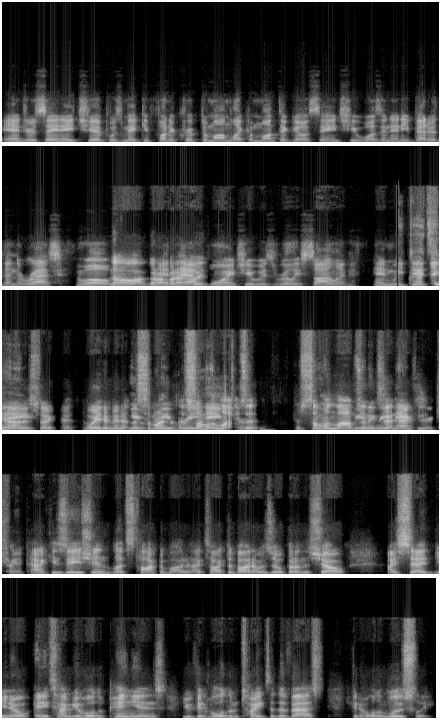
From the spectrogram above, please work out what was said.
Andrew saying, "Hey, Chip was making fun of Crypto Mom like a month ago, saying she wasn't any better than the rest." Well, No, but, at but, that but point, she was really silent, and we did hang on a say, second. Wait a minute. we- someone, someone it, if someone lobs We an exa- renamed accu- her, Chip. accusation, let's talk about it. I talked about it. I was open on the show. I said, you know, anytime you hold opinions, you can hold them tight to the vest. You can hold them loosely.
